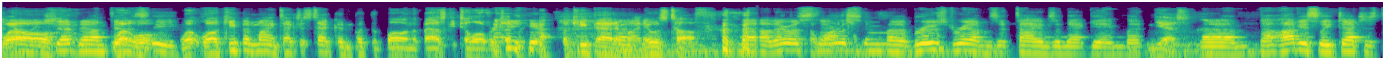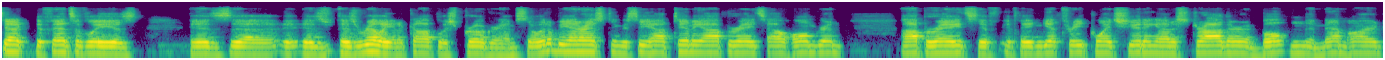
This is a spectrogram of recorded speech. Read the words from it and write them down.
Well, shut down Tennessee. Well, well, well, keep in mind Texas Tech couldn't put the ball in the basket till overtime. yeah. So keep that in mind. It was tough. no, there was there was some uh, bruised rims at times in that game, but yes, um, obviously Texas Tech defensively is is uh, is is really an accomplished program. So it'll be interesting to see how Timme operates, how Holmgren operates, if, if they can get three point shooting out of Strawther and Bolton and Nembhard.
